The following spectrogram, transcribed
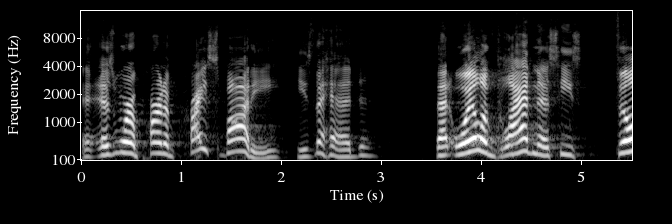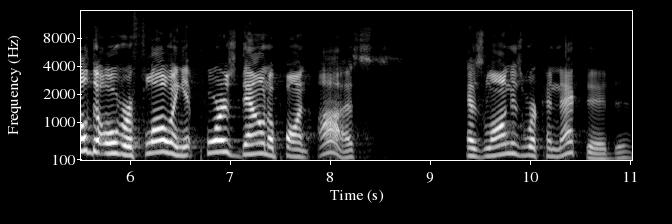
as we're a part of Christ's body, He's the head. That oil of gladness, He's filled to overflowing. It pours down upon us as long as we're connected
